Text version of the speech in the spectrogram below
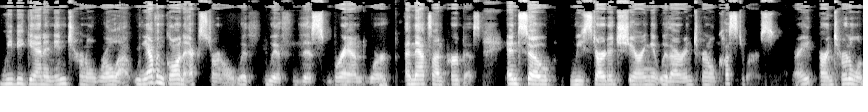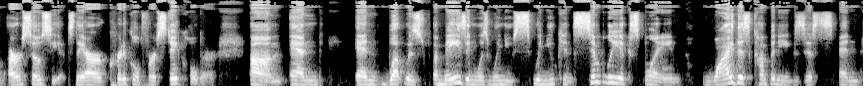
we began an internal rollout we haven't gone external with with this brand work and that's on purpose and so we started sharing it with our internal customers right? Our internal, our associates, they are critical for a stakeholder. Um, and and what was amazing was when you when you can simply explain why this company exists and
